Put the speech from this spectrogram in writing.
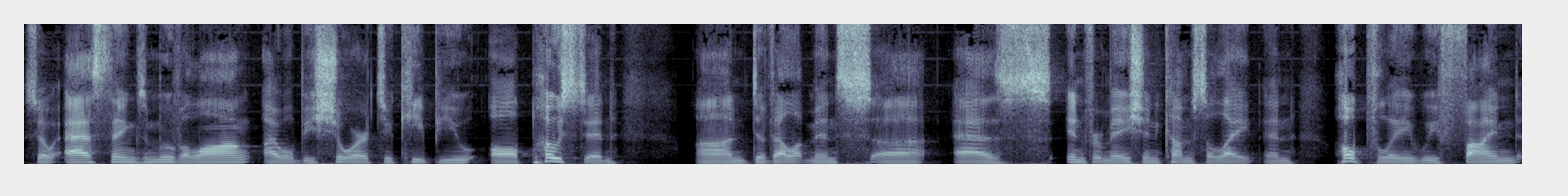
So, as things move along, I will be sure to keep you all posted on developments uh, as information comes to light. And hopefully, we find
